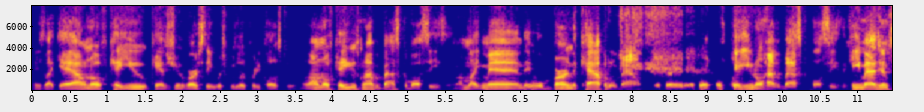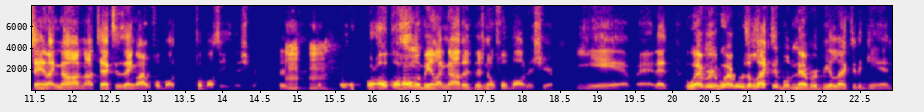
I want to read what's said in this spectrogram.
He's like, "Yeah, I don't know if KU, Kansas University, which we live pretty close to, well, I don't know if KU is gonna have a basketball season." I'm like, "Man, they will burn the Capitol down if, if, they- if KU don't have a basketball season." Can you imagine him saying like, "Nah, nah, Texas ain't gonna have a football football season this year. Mm-mm. Or Oklahoma being like, nah, there, there's no football this year. Yeah, man. That whoever whoever was elected will never be elected again.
